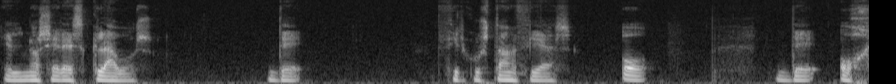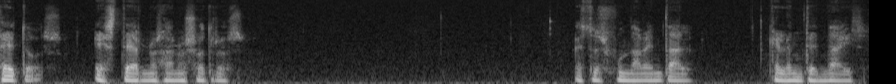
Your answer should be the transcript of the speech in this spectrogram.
el no ser esclavos de circunstancias o de objetos externos a nosotros. Esto es fundamental, que lo entendáis.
